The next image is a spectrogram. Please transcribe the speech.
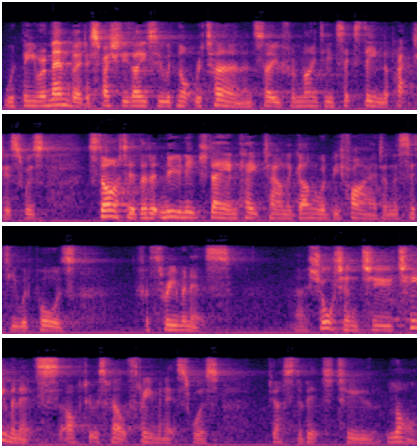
would be remembered, especially those who would not return. And so from 1916, the practice was started that at noon each day in Cape Town, a gun would be fired and the city would pause for three minutes uh, shortened to two minutes after it was felt three minutes was just a bit too long.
